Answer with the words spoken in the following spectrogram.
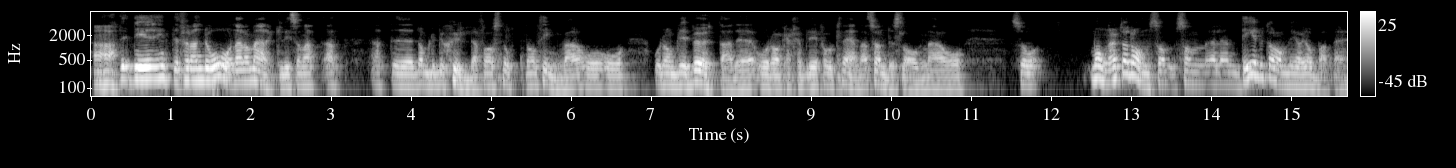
Ja, det, det är inte förrän då när de märker liksom att, att, att eh, de blir beskyllda för att ha snott någonting va? Och, och, och de blir bötade och de kanske blir, får knäna sönderslagna. Och, så många av dem som, som, eller en del av dem vi har jobbat med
